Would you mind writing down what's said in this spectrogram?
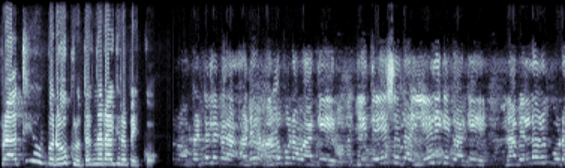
ಪ್ರತಿಯೊಬ್ಬರು ಕೃತಜ್ಞರಾಗಿರಬೇಕು. ಕಟ್ಟಳೆಗಳ ಅಡಿ ಅನುಗುಣವಾಗಿ ಈ ದೇಶದ ಏಳಿಗೆಗಾಗಿ ನಾವೆಲ್ಲರೂ ಕೂಡ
